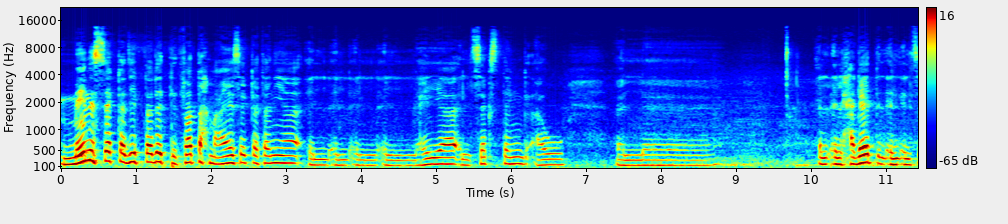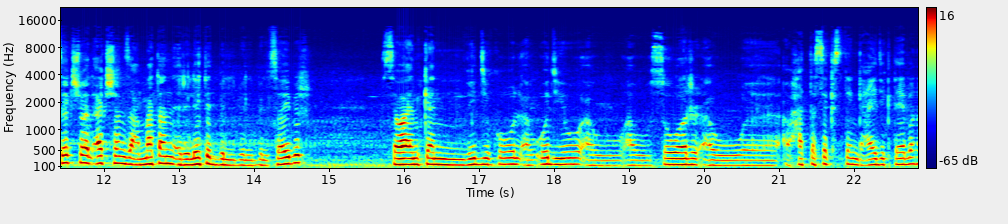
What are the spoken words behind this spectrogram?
من السكة دي ابتدت تتفتح معايا سكة تانية ال- ال- ال- اللي هي ال sexting أو ال ال- الحاجات ال sexual actions عامة related بال cyber. سواء كان video call أو audio أو أو صور أو أو حتى sexting عادي كتابة.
